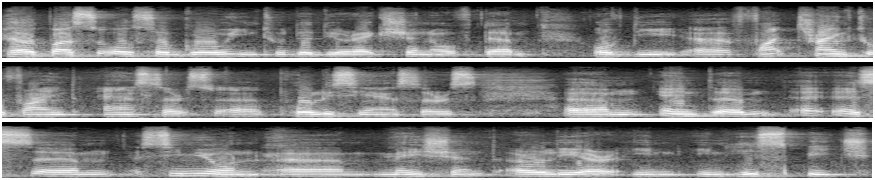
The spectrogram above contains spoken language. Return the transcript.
help us also go into the direction of the of the uh, trying to find answers, uh, policy answers. Um, and um, as um, Simeon um, mentioned earlier in in his speech,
